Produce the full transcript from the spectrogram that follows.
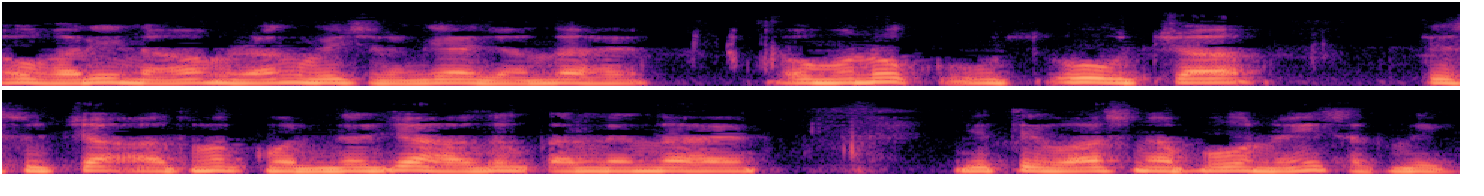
ਉਹ ਹਰੀ ਨਾਮ ਰੰਗ ਵਿੱਚ ਰੰਗਿਆ ਜਾਂਦਾ ਹੈ। ਉਹ ਮਨੁੱਖ ਉਹ ਉੱਚਾ ਤੇ ਸੁੱਚਾ ਆਤਮਕ ਦਰਜਾ ਹਾਸਲ ਕਰ ਲੈਂਦਾ ਹੈ। ਜਿੱਥੇ ਵਾਸਨਾ ਪੋ ਨਹੀਂ ਸਕਦੀ।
